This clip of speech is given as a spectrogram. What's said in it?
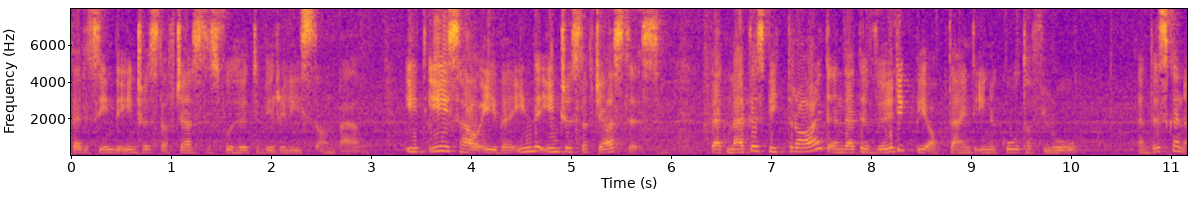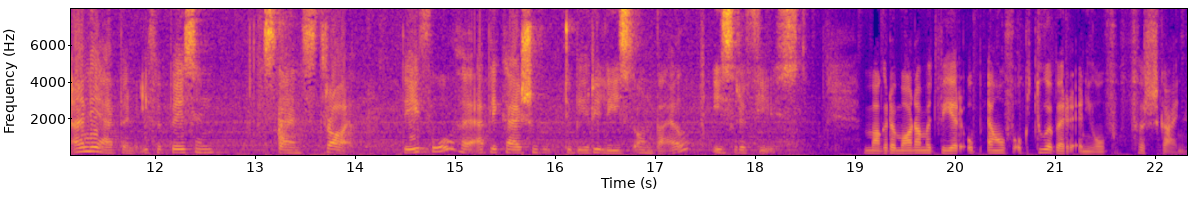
that it's in the interest of justice for her to be released on bail. It is, however, in the interest of justice that matters be tried and that a verdict be obtained in a court of law, and this can only happen if a person stands trial. Therefore, her application to be released on bail is refused. Magdamana moet weer op 11 Oktober in die hof verskyn.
